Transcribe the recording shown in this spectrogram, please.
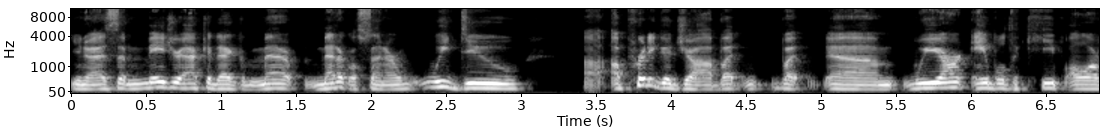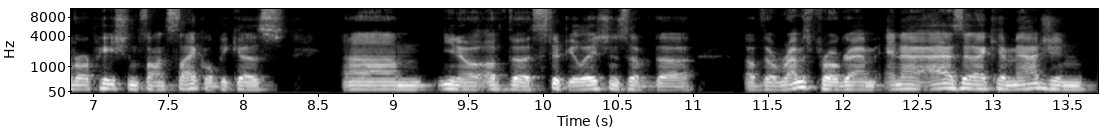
you know, as a major academic me- medical center, we do a pretty good job, but but um, we aren't able to keep all of our patients on cycle because um, you know of the stipulations of the of the REMS program. And as I can imagine,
